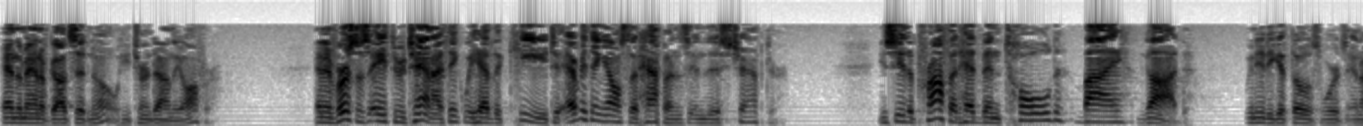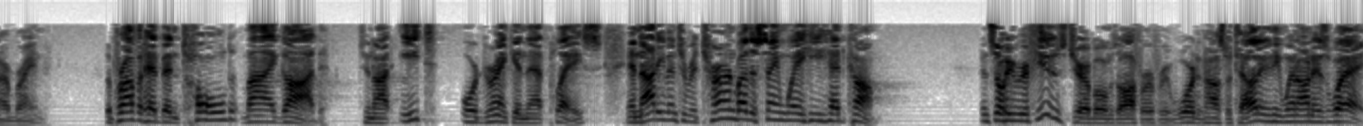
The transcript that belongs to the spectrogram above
And the man of God said no. He turned down the offer. And in verses 8 through 10, I think we have the key to everything else that happens in this chapter. You see, the prophet had been told by God. We need to get those words in our brain. The prophet had been told by God to not eat or drink in that place, and not even to return by the same way he had come. And so he refused Jeroboam's offer of reward and hospitality, and he went on his way.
